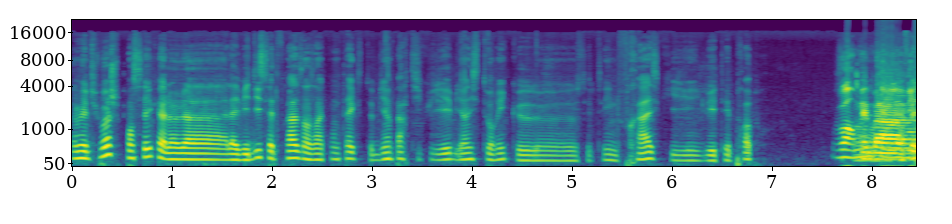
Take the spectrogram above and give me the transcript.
Ah, mais tu vois, je pensais qu'elle elle avait dit cette phrase dans un contexte bien particulier, bien historique, que euh, c'était une phrase qui lui était propre. Voire Eh même bah, pas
